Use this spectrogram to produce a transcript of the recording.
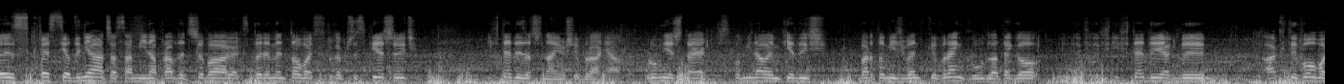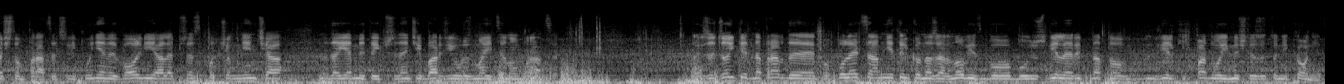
to jest kwestia dnia, czasami naprawdę trzeba eksperymentować, trochę przyspieszyć i wtedy zaczynają się brania. Również tak jak wspominałem kiedyś, warto mieć wędkę w ręku, dlatego i wtedy jakby aktywować tą pracę, czyli płyniemy wolniej, ale przez podciągnięcia nadajemy tej przynęcie bardziej urozmaiconą pracę. Także jointed naprawdę po- polecam, nie tylko na żarnowiec, bo, bo już wiele ryb na to wielkich padło i myślę, że to nie koniec.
